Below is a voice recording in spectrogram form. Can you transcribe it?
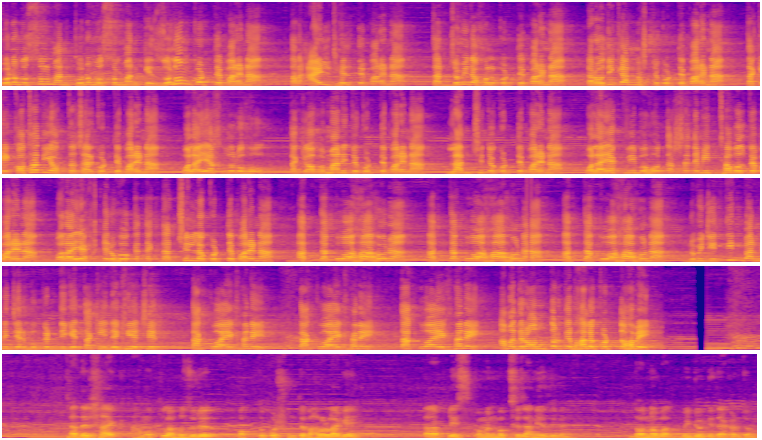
কোন মুসলমান কোন মুসলমানকে জুলুম করতে পারে না, তার আইল ঠেলতে পারে না, তার জমি দখল করতে পারে না, তার অধিকার নষ্ট করতে পারে না, তাকে কথা দিয়ে অত্যাচার করতে পারে না, ওয়ালা ইয়াখযুলুহু, তাকে অপমানিত করতে পারে না, লাঞ্ছিত করতে পারে না, ওয়ালা ইয়াকযিবুহু, তার সাথে মিথ্যা বলতে পারে না ওলা ওয়ালা ইয়াহকিরুহু, তাকে তাচ্ছিল্য করতে পারে না আত্তাকওয়া হাহুনা আত্তাকওয়া হাহুনা আত্তাকওয়া হাহুনা নবীজি তিনবার নিজের বুকের দিকে তাকিয়ে দেখিয়েছেন তাকওয়া এখানে তাকওয়া এখানে, তাকুয়া এখানে। আমাদের অন্তরকে ভালো করতে হবে। যাদের শায়েখ হামতুল্লাহ হুজুরের বক্তব্য শুনতে ভালো লাগে, তারা প্লিজ কমেন্ট বক্সে জানিয়ে দিবেন। ধন্যবাদ ভিডিওটি দেখার জন্য।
